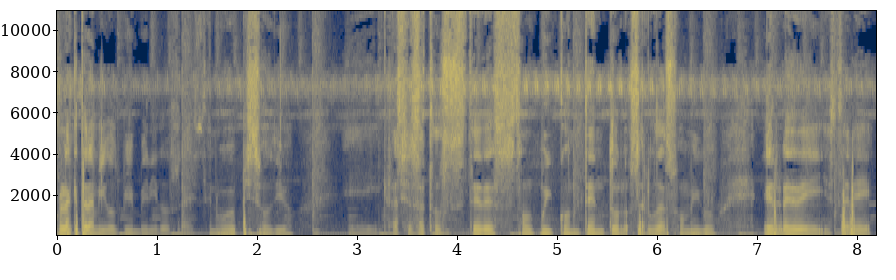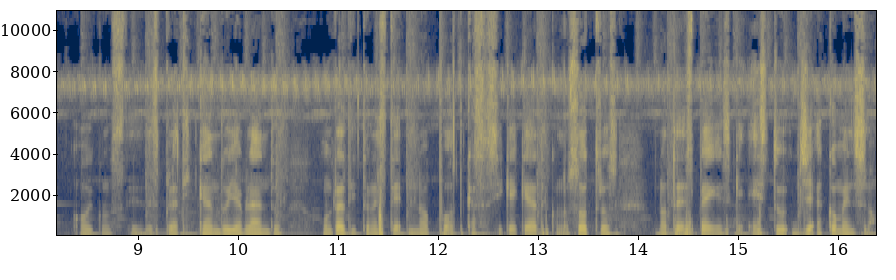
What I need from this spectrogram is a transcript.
Hola, ¿qué tal amigos? Bienvenidos a este nuevo episodio. Eh, gracias a todos ustedes, estamos muy contentos. Los saluda su amigo RD y estaré hoy con ustedes platicando y hablando un ratito en este no podcast. Así que quédate con nosotros, no te despegues, que esto ya comenzó.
